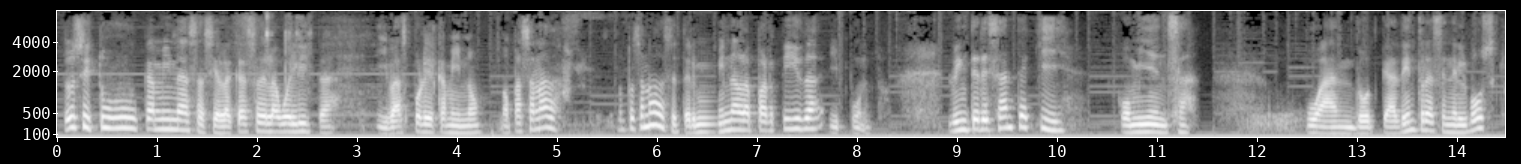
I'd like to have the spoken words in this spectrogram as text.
Entonces, si tú caminas hacia la casa de la abuelita y vas por el camino, no pasa nada no pasa nada, se termina la partida y punto. Lo interesante aquí comienza cuando te adentras en el bosque,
